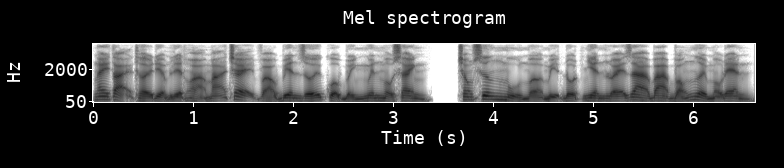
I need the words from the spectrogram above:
Ngay tại thời điểm liệt hỏa mã chạy vào biên giới của Bình Nguyên màu xanh, trong sương mù mờ mịt đột nhiên lóe ra ba bóng người màu đen,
